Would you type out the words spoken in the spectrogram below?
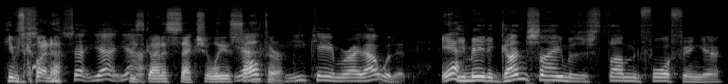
He was going to sa- yeah, yeah." he's going to sexually Yeah, assault her. He came right out with it. Yeah. He made a gun sign with his thumb and forefinger,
